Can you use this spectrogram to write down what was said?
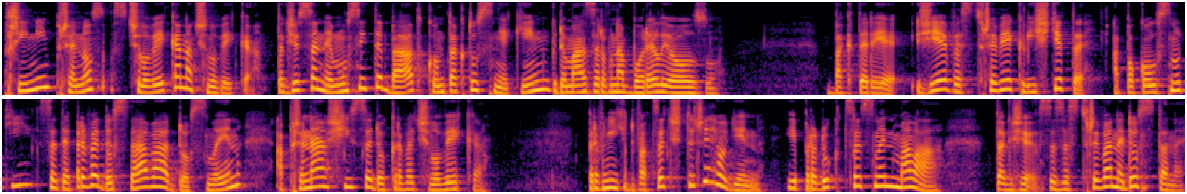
přímý přenos z člověka na člověka, takže se nemusíte bát kontaktu s někým, kdo má zrovna boreliózu. Bakterie žije ve střevě klíštěte a po kousnutí se teprve dostává do slin a přenáší se do krve člověka. Prvních 24 hodin je produkce slin malá, takže se ze střeva nedostane,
